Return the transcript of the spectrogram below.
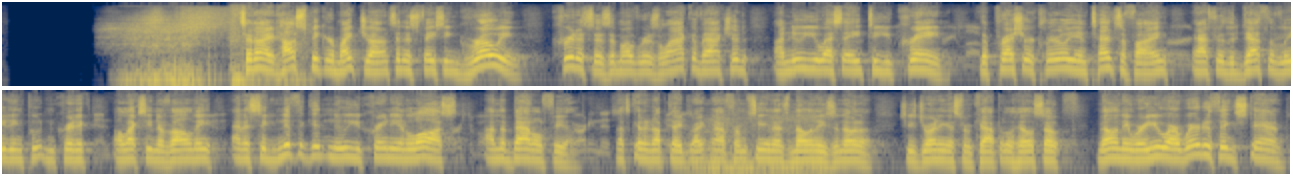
Tonight, House Speaker Mike Johnson is facing growing criticism over his lack of action on new U.S. aid to Ukraine. The pressure clearly intensifying after the death of leading Putin critic Alexei Navalny and a significant new Ukrainian loss on the battlefield. Let's get an update right now from CNN's Melanie Zanona. She's joining us from Capitol Hill. So, Melanie, where you are, where do things stand?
